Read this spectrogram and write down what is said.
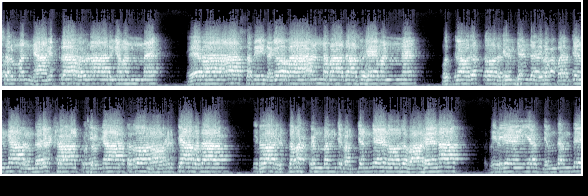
शर्मन्यामित्रावरुणार्यमन् देवाः सपीतयोपान्नपादासु हेमन् मुद्रा दत्तो दधिम्भ्यन्ददिवः पर्जन्यादन्तरिक्षात् पृथिव्यास्ततो नावृत्यावदा दिवायुत्तमः कृण्वन्ति पर्जन्येनोदवाहेन यद्यन्दन्ते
